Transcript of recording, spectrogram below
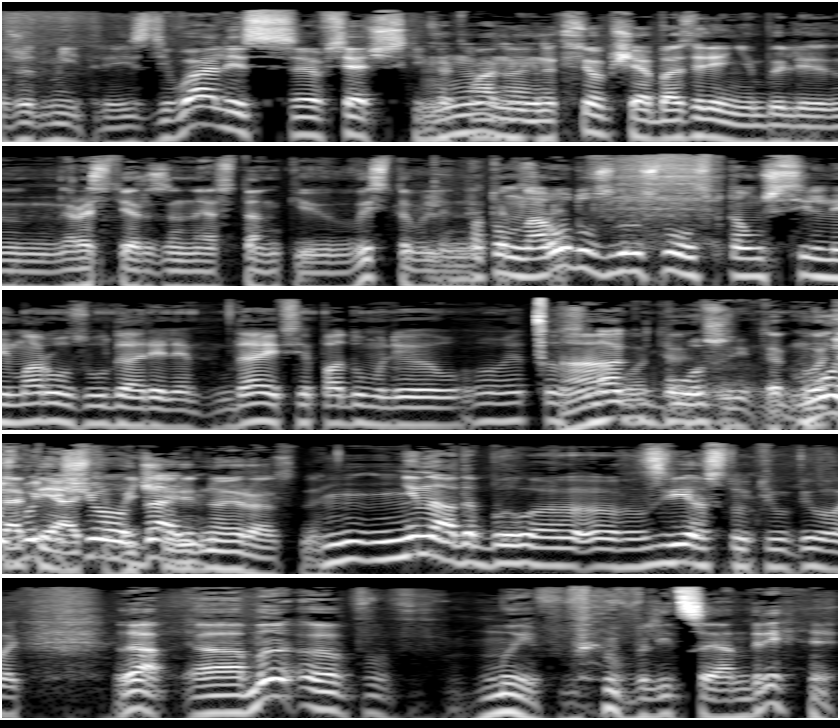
Лжедмитрия издевались э, всячески, как Ну, могли. на, всеобщее обозрение были растерзанные останки выставлены. Потом народу взгрустнулось, потому что сильные морозы ударили, да, и все подумали, «О, это сказать. А, знак вот Божий. вот. Так вот Может быть, опять еще, в да, очередной раз. Да. не надо было э, зверствовать и убивать. Да, мы, мы в- в лице Андрея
